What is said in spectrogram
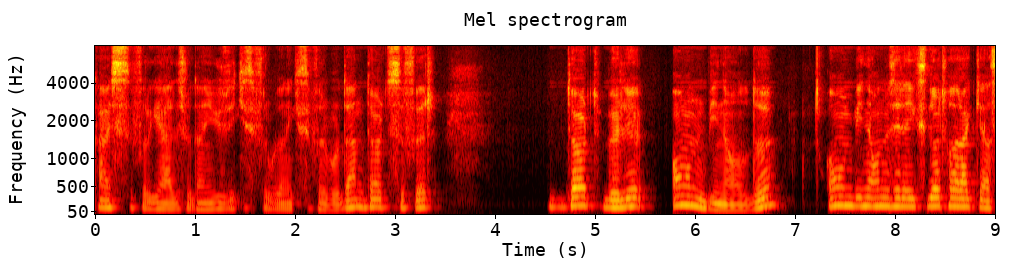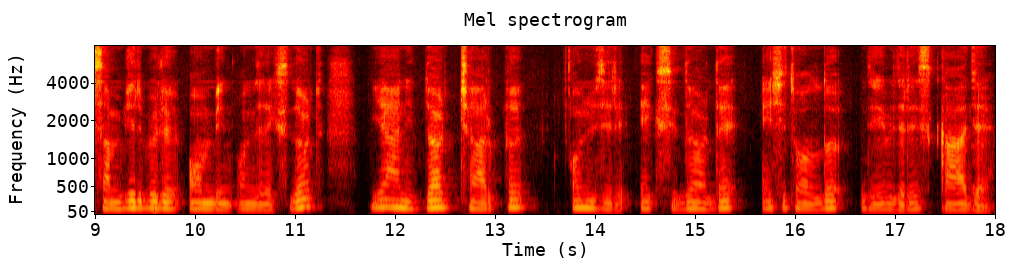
kaç sıfır geldi şuradan 102 sıfır buradan 2 sıfır buradan 4 sıfır 4 bölü 10 bin oldu. 10 bini 10 üzeri eksi 4 olarak yazsam 1 bölü 10 bin 10 üzeri eksi 4 yani 4 çarpı 10 üzeri eksi 4'e eşit oldu diyebiliriz KC.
